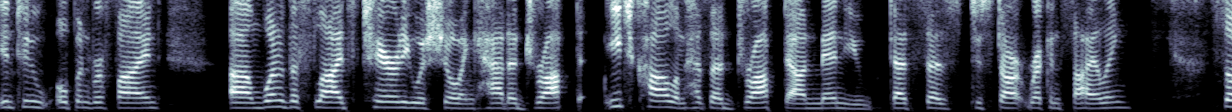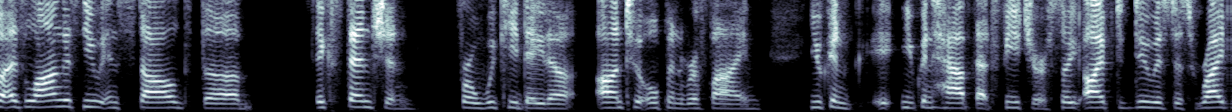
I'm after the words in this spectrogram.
into Open Refine, um, one of the slides Charity was showing had a drop. Each column has a drop down menu that says to start reconciling. So as long as you installed the extension for Wikidata onto Open Refine, you can you can have that feature. So all you have to do is just right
